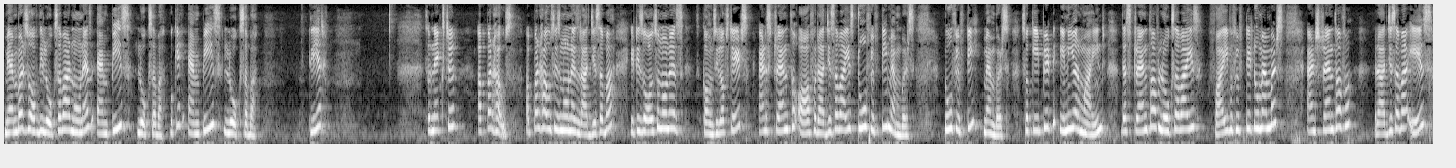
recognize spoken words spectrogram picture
members of the Lok Sabha are known as MPs Lok Sabha. Okay, MPs Lok Sabha. Clear? So next upper house. Upper house is known as Rajya Sabha. It is also known as Council of States and strength of Rajya Sabha is 250 members. 250 members. So keep it in your mind. The strength of Lok Sabha is 552 members and strength of Rajya Sabha is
